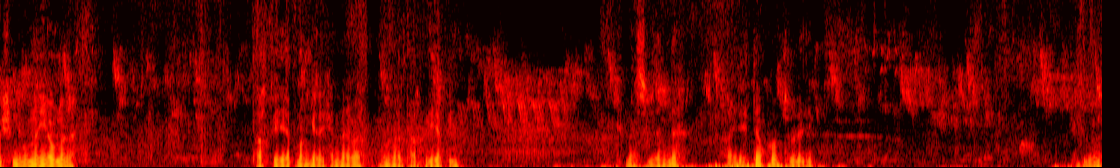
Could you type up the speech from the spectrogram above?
Gibi şimdi bundan yavruları takviye yapmam gerekenler var. Onları takviye yapayım. Kümes üzerinde hayretten kontrol edeyim. Çünkü bugün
